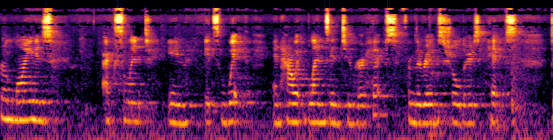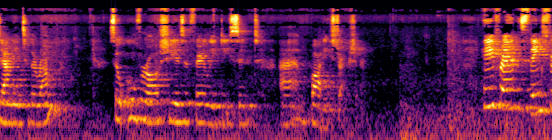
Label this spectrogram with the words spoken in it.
Her loin is excellent in its width and how it blends into her hips, from the ribs, shoulders, hips, down into the rump. So overall, she is a fairly decent um, body structure. Hey friends, thanks for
